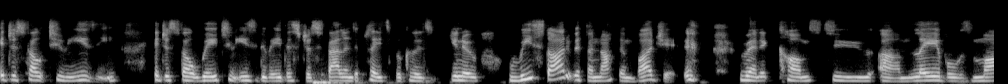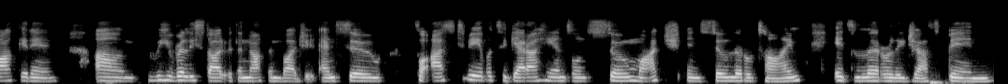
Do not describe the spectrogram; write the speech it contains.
it just felt too easy. It just felt way too easy the way this just fell into place because, you know, we started with a nothing budget when it comes to um, labels, marketing. Um, we really started with a nothing budget. And so for us to be able to get our hands on so much in so little time, it's literally just been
